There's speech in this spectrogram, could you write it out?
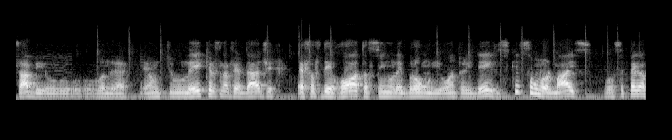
Sabe, o, o André? É um, o Lakers, na verdade, essas derrotas sem o LeBron e o Anthony Davis, que são normais, você pega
